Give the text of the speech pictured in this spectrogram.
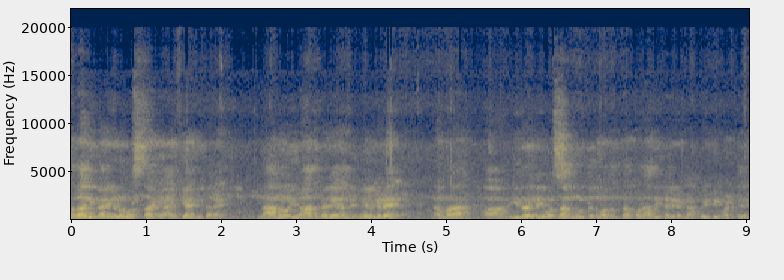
ಪದಾಧಿಕಾರಿಗಳು ಹೊಸದಾಗಿ ಆಯ್ಕೆ ಆಗಿದ್ದಾರೆ ನಾನು ಇದಾದ್ಮೇಲೆ ಅಲ್ಲಿ ಮೇಲ್ಗಡೆ ನಮ್ಮ ಇದರಲ್ಲಿ ಹೊಸ ನೂತನವಾದಂಥ ಪದಾಧಿಕಾರಿಗಳನ್ನ ಭೇಟಿ ಮಾಡ್ತೀನಿ.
